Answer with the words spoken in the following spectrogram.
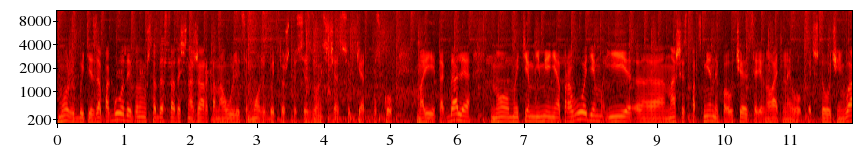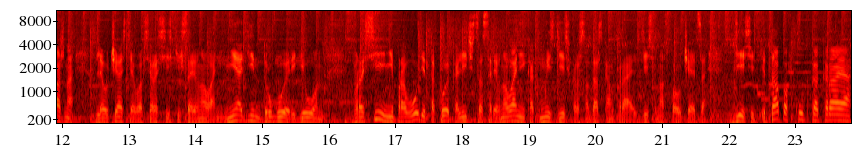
может быть из-за погоды, потому что достаточно жарко на улице, может быть то, что сезон сейчас все-таки отпусков морей и так далее, но мы тем не менее проводим, и э, наши спортсмены получают соревновательный опыт, что очень важно для участия во всероссийских соревнованиях. Ни один другой регион в России не проводит такое количество соревнований, как мы здесь в Краснодарском крае. Здесь у нас получается 10 этапов Кубка края,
